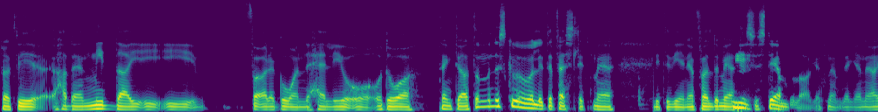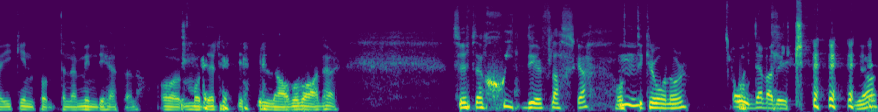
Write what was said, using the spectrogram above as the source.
för att vi hade en middag i, i föregående helg och, och då tänkte jag att men det skulle vara lite festligt med lite vin. Jag följde med mm. till Systembolaget nämligen. Jag gick in på den där myndigheten och mådde riktigt illa av att vara där. Så jag köpte en skitdyr flaska, 80 mm. kronor. Oj, det var dyrt. ja,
